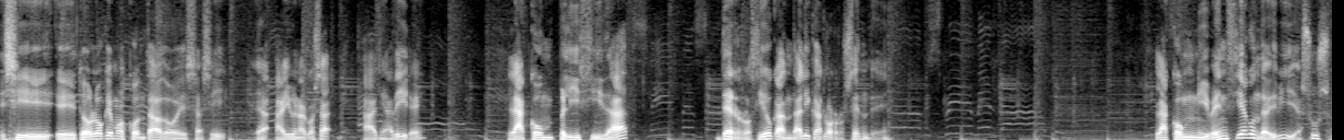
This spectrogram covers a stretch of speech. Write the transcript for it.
si eh, todo lo que hemos contado es así, eh, hay una cosa a añadir, ¿eh? La complicidad de Rocío Candal y Carlos Rosende, ¿eh? La connivencia con David Villasuso.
